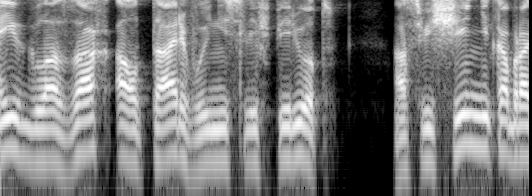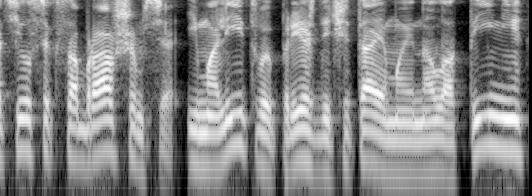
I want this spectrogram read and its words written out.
их глазах алтарь вынесли вперед, а священник обратился к собравшимся, и молитвы, прежде читаемые на латыни,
